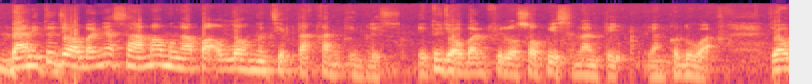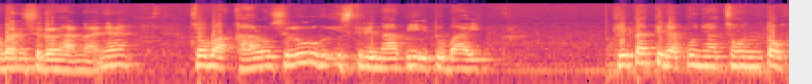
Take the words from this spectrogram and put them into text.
Dan itu jawabannya sama mengapa Allah menciptakan iblis. Itu jawaban filosofis nanti yang kedua. Jawaban sederhananya, coba kalau seluruh istri Nabi itu baik, kita tidak punya contoh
